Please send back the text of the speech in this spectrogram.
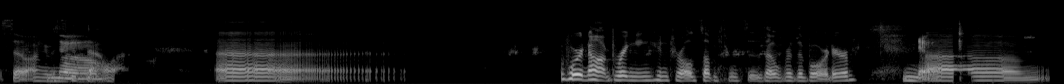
so I'm gonna no. skip that one. Uh, we're not bringing controlled substances over the border. No. Um,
